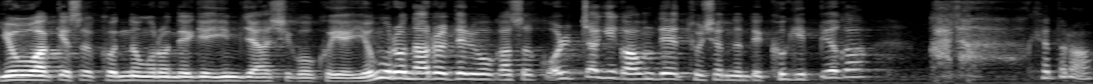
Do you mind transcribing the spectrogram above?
여호와께서 권능으로 내게 임재하시고 그의 영으로 나를 데리고 가서 꼴짜기 가운데 두셨는데 거기 뼈가 가득하더라.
